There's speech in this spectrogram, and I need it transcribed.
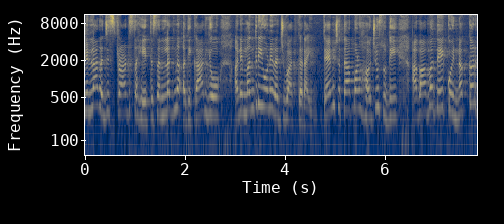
જિલ્લા રજિસ્ટ્રાર સહિત સંલગ્ન અધિકારીઓ અને મંત્રીઓને રજૂઆત કરાઈ. તેમ છતાં પણ હજુ સુધી આ બાબતે કોઈ નક્કર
